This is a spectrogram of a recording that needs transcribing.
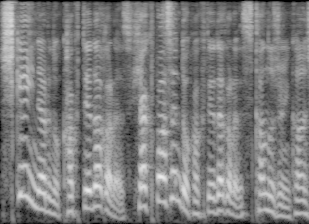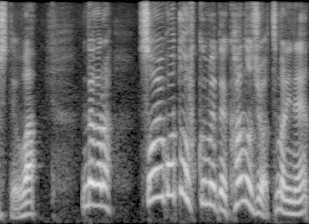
死刑になるの確定だからです。100%確定だからです。彼女に関しては。だから、そういうことを含めて彼女は、つまりね、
